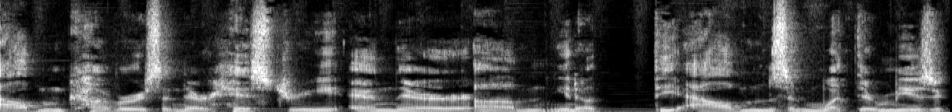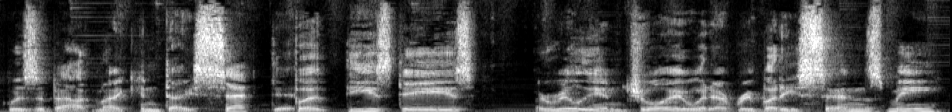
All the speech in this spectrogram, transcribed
album covers and their history and their, um, you know, the albums and what their music was about, and I can dissect it. But these days, I really enjoy what everybody sends me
